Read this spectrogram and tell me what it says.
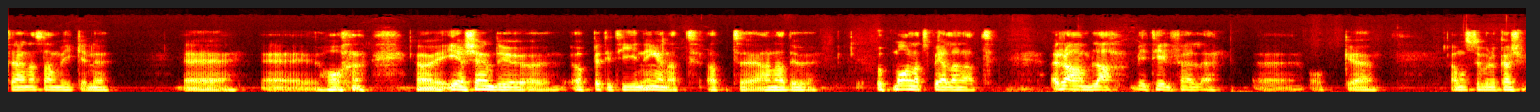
tränar Sandviken nu eh, eh, erkände ju eh, öppet i tidningen att, att eh, han hade uppmanat spelarna att ramla vid tillfälle. Eh, och eh, jag måste väl kanske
